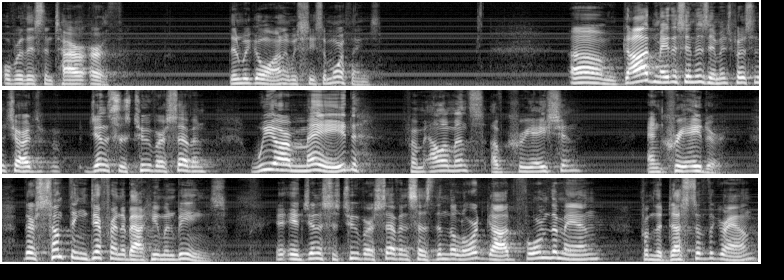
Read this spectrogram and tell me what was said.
over this entire earth. Then we go on and we see some more things. Um, God made us in His image, put us in charge. Genesis 2, verse 7. We are made from elements of creation and creator. There's something different about human beings. In Genesis 2, verse 7, it says, Then the Lord God formed the man from the dust of the ground,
